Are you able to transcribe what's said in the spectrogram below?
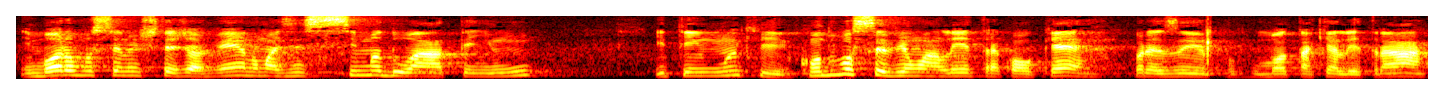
Embora você não esteja vendo, mas em cima do A tem um e tem um aqui. Quando você vê uma letra qualquer, por exemplo, vou botar aqui a letra A,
